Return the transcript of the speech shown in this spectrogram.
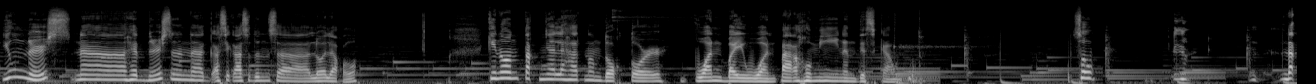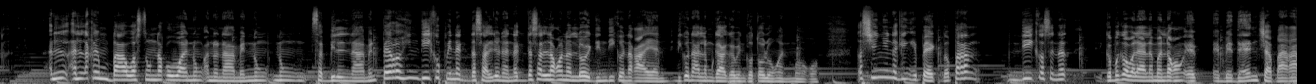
Yung nurse, na head nurse na nag-asikaso doon sa lola ko, kinontak niya lahat ng doktor one by one para humingi ng discount. So, na, ang, ang laking bawas nung nakuha nung ano namin, nung, nung sa bill namin. Pero hindi ko pinagdasal yun. Ha. Nagdasal ako na Lord, hindi ko na kaya, hindi ko na alam gagawin ko, tulungan mo ako. Tapos yun yung naging epekto. Parang, hindi ko sina, kumbaga wala naman akong e- ebidensya para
